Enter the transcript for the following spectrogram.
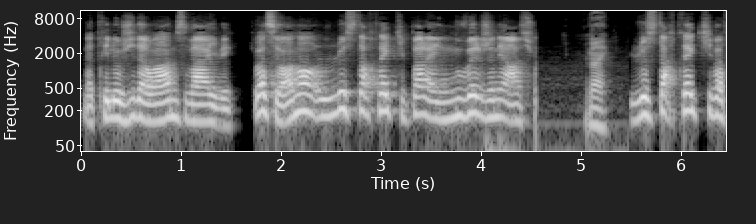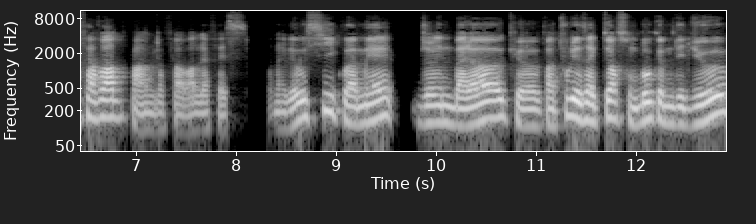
la trilogie d'Abrahams va arriver. Tu vois, c'est vraiment le Star Trek qui parle à une nouvelle génération. Ouais. Le Star Trek qui va faire voir, enfin, va faire voir de la fesse. On avait aussi, quoi, mais Jolene Ballock, euh, enfin, tous les acteurs sont beaux comme des dieux.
